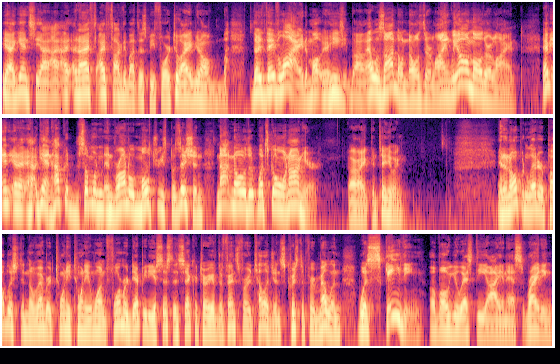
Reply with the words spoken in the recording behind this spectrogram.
yeah, again, see, I, I and I've, I've talked about this before too. I, you know, they've lied. He's uh, Elizondo knows they're lying. We all know they're lying. And, and, and, again, how could someone in Ronald Moultrie's position not know that what's going on here? All right, continuing. In an open letter published in November 2021, former Deputy Assistant Secretary of Defense for Intelligence Christopher Mellon was scathing of OUSDINS, writing,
